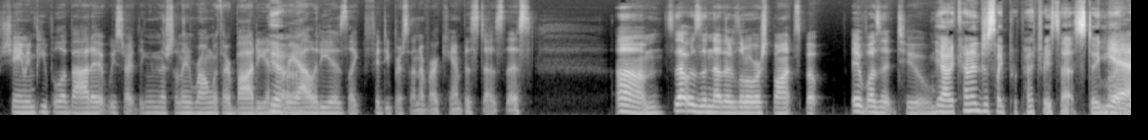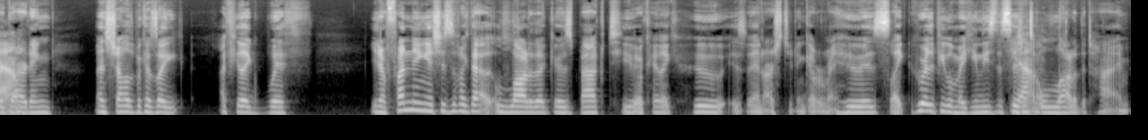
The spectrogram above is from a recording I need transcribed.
shaming people about it, we start thinking there's something wrong with our body, and Yeah. the reality is like 50% of our campus does this. Um, so that was another little response, but it wasn't too. Yeah, it kind of just like perpetuates that stigma Yeah. regarding menstrual health because like I feel like with you know funding issues stuff like that, a lot of that goes back to okay, like who is in our student government, who is like who are the people making these decisions Yeah. a lot of the time.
